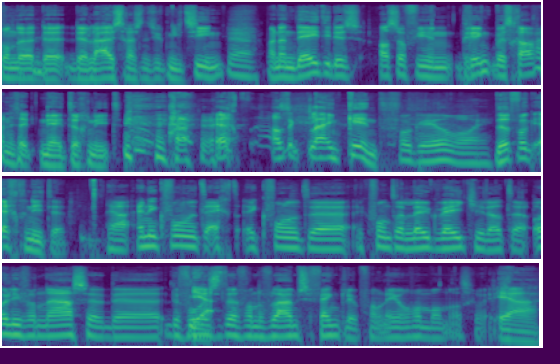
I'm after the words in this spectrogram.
konden de, de luisteraars natuurlijk niet zien. Ja. Maar dan deed hij dus alsof hij een drinkbus gaf. En dan zei hij, nee, toch niet. echt als een klein kind. Vond ik heel mooi. Dat vond ik echt genieten. Ja, en ik vond het echt, ik vond het, eh, ik vond het een leuk weetje dat eh, Oliver Nase de, de voorzitter van de Vlaamse fanclub van Leon van Bon was geweest. Ja,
